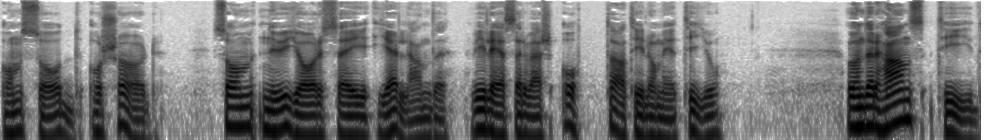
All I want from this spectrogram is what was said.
om sådd och skörd som nu gör sig gällande. Vi läser vers 8 till och med 10. Under hans tid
